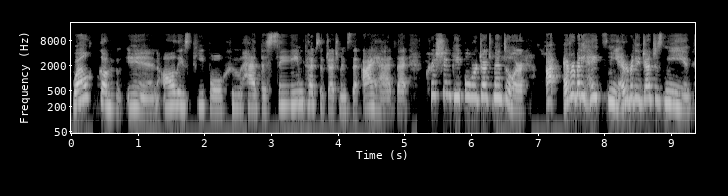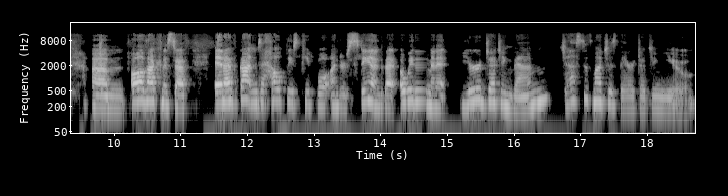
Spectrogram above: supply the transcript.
welcome in all these people who had the same types of judgments that I had that Christian people were judgmental or everybody hates me, everybody judges me, and um, all of that kind of stuff. And I've gotten to help these people understand that, oh, wait a minute, you're judging them just as much as they're judging you.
